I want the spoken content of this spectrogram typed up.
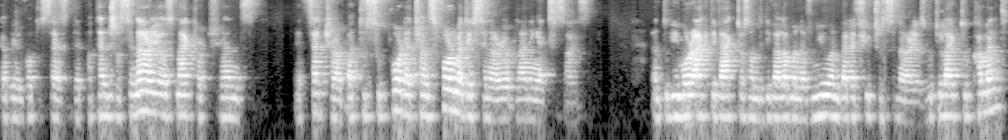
Gabriel Voto says, the potential scenarios, macro trends, etc., but to support a transformative scenario planning exercise and to be more active actors on the development of new and better future scenarios. Would you like to comment?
